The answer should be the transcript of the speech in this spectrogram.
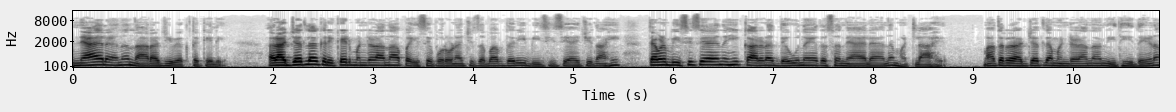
न्यायालयानं नाराजी व्यक्त केली. राज्यातल्या क्रिकेट मंडळांना पैसे पुरवण्याची जबाबदारी बीसीसीआयची नाही त्यामुळे बीसीसीआयनं ही कारणं देऊ नयेत असं न्यायालयानं म्हटलं आहे. मात्र राज्यातल्या मंडळांना निधी देणं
